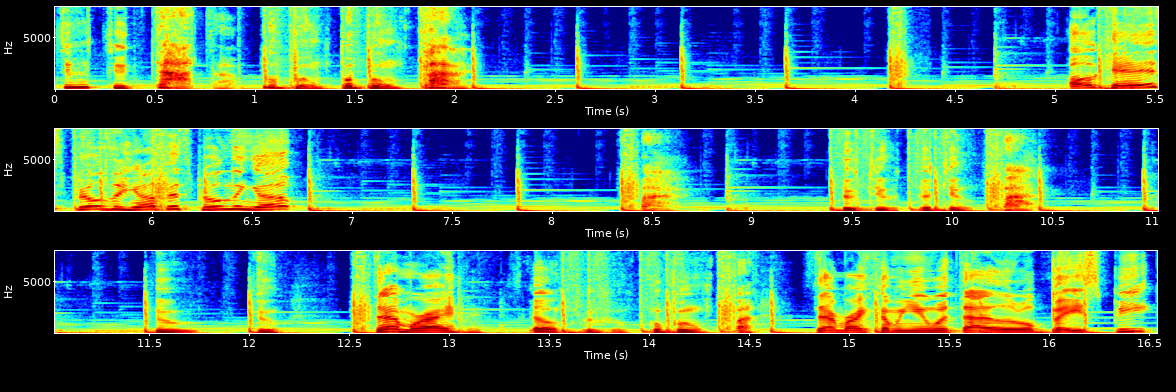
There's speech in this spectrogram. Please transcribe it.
Do, do, da, da, boom, boom, boom, boom, pa. Okay, it's building up. It's building up. Do, do, do, do. Do, do. Samurai. Let's go. Boom, boom, boom, boom. Samurai coming in with that little bass beat.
